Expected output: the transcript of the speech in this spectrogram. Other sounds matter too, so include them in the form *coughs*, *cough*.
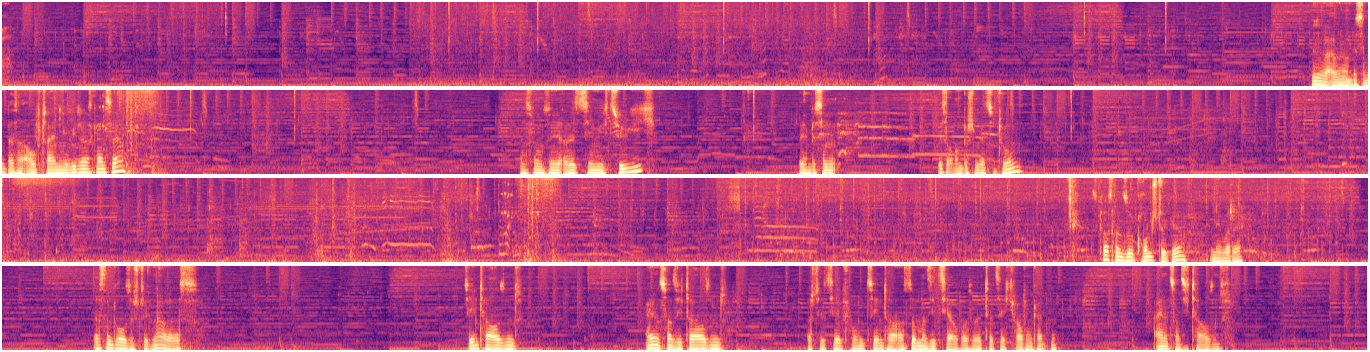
Müssen wir einfach noch ein bisschen besser aufteilen hier wieder das Ganze. Das funktioniert alles ziemlich zügig. Ein bisschen ist auch noch ein bisschen mehr zu tun. Was kosten denn so Grundstücke? Ne, warte. Das ist ein großes Stück, ne? Oder was? 10.000. 21.000. Was steht hier von 10.000? Achso, man sieht es ja auch, was wir tatsächlich kaufen könnten. 21.000.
